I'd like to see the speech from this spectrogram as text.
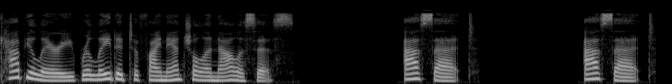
Vocabulary related to financial analysis. Asset. Asset.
